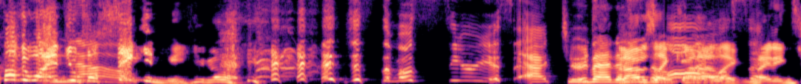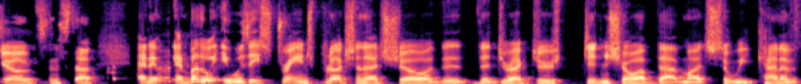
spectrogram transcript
father, why have you forsaken me? You know, like, Just the most serious actor. That and is I was like so kind of like writing jokes and stuff. And it, and by the way, it was a strange production of that show. The the director didn't show up that much, so we kind of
